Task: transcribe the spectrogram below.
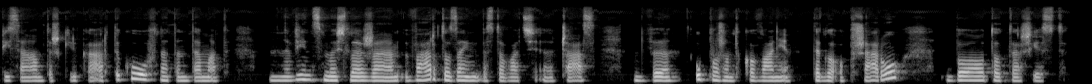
Pisałam też kilka artykułów na ten temat, mm, więc myślę, że warto zainwestować e, czas w uporządkowanie tego obszaru, bo to też jest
